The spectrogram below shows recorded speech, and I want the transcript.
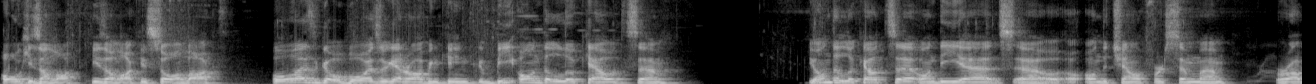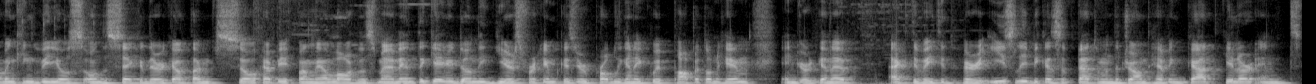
Oh, he's unlocked. He's unlocked. He's so unlocked. Let's go, boys. We got Robin King. Be on the lookout. Um, be on the lookout uh, on the uh, uh, on the channel for some um, Robin King videos on the secondary account. I'm so happy I finally unlocked this man. And again, you don't need gears for him because you're probably gonna equip Puppet on him and you're gonna activate it very easily because of Batman the Drowned having God Killer and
